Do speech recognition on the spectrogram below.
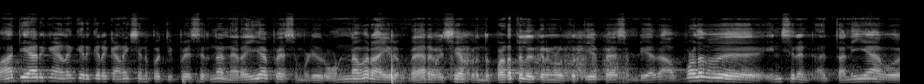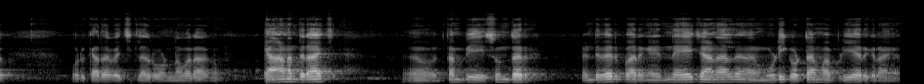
வாத்தியாருக்கும் எனக்கு இருக்கிற கனெக்ஷனை பற்றி பேசுகிறேன்னா நிறையா பேச முடியும். ஒரு ஒன் ஹவர் ஆயிரும். வேறு விஷயம். அப்புறம் இந்த படத்தில் இருக்கிறவங்கள பற்றியே பேச முடியாது. அவ்வளவு இன்சிடெண்ட் அது தனியாக ஒரு கதை வச்சுக்கலாம் ஒரு ஒன் ஹவர் ஆகும். ஆனந்தராஜ் தம்பி சுந்தர் ரெண்டு பேர் பாருங்கள் என்ன ஏஜ் ஆனாலும் முடி கொட்டாமல் அப்படியே இருக்கிறாங்க.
